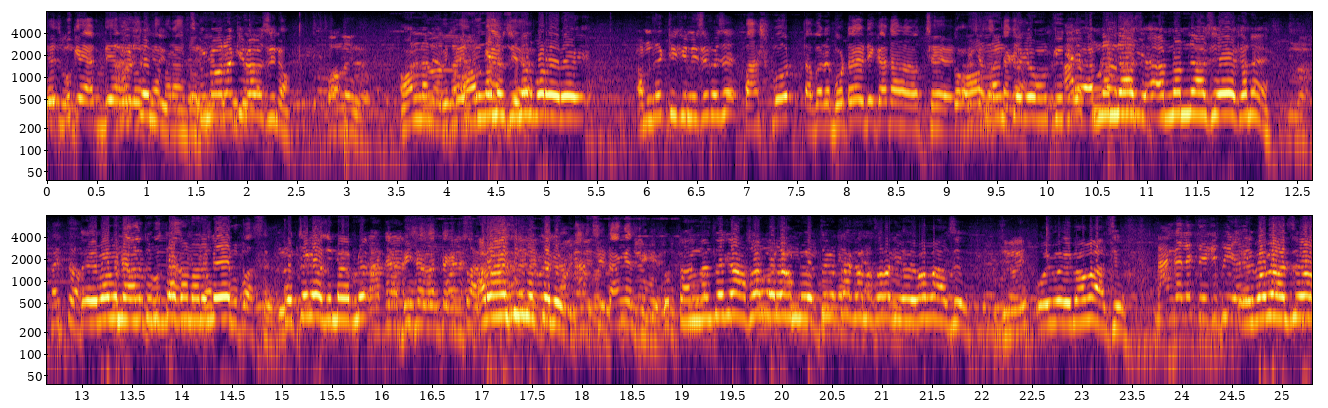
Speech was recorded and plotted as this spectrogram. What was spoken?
ফেসবুকে অ্যাড দেওয়া হলো অনলাইনে অনলাইনে চিনার পরে রে আমাদের কি কি নিচে কইছে? পাসপোর্ট তারপরে ভোটার আইডি কার্ড আর হচ্ছে অনলাইন টাকা। থেকে এমনি আসে এমনি আসে এখানে? তো। এভাবে না তুমি টাকা না নিলে Proof আছে। ভাই আপনি? বিশ হাজার টাকা নিচ্ছে। আরও আসেন টাঙ্গাইল থেকে। তো টাঙ্গাল থেকে আসার পরে আপনি ওর থেকে টাকা না করা কি এইভাবে আছে? ওই এইভাবে আছে। এইভাবে আছে ও।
